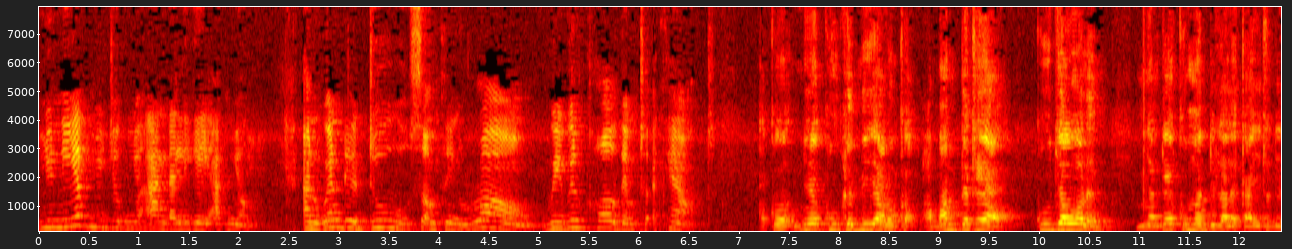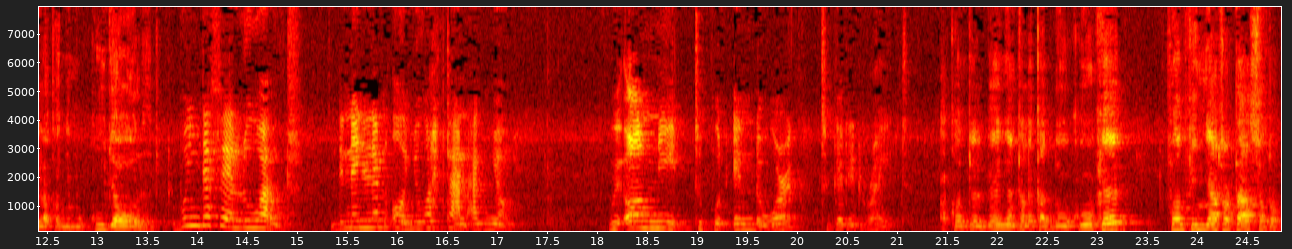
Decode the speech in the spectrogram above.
ñun ni yëpp ñu jóg ñu ànda liggéey ak ñoom And when they do something wrong, we will call them to account. ako ne ku ke mi yalon ko amam beteya ku jawolen ñante kumandilale ka yitadila ko ñimu ku jawole buñ defee lu warut dinañ leen oo ñu waxtaan ak ñoom. We all need to put in the work to get it right. akontel be ñantale ka dow ku ke fon fi ñaatota soto.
